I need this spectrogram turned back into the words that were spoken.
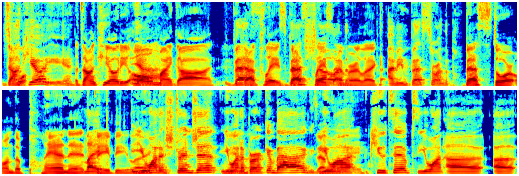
Don Quijote. Don Quijote. Oh yeah. Oh my God. that place. Best, place ever. the- like, I mean, best store on the best store on the planet, like, baby. Like, you want a stringent, you want a Birkin bag, you want Q-tips, you want a a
